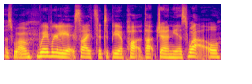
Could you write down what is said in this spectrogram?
as well. We're really excited to be a part of that journey as well.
